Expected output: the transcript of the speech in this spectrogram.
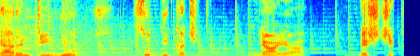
guarantee news ಸುದ್ದಿ ಖಚಿತ, ನ್ಯಾಯ ನಿಶ್ಚಿತ.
